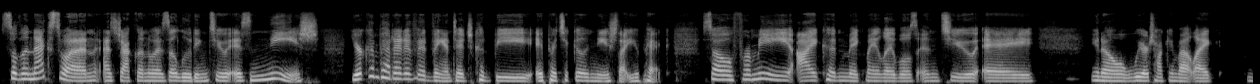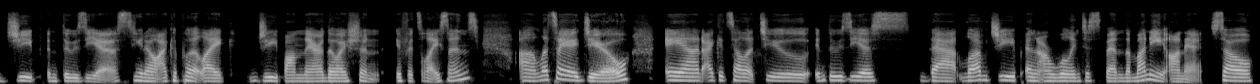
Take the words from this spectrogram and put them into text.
So the next one, as Jacqueline was alluding to, is niche. Your competitive advantage could be a particular niche that you pick. So for me, I could make my labels into a, you know, we were talking about like Jeep enthusiast. You know, I could put like Jeep on there, though I shouldn't if it's licensed. Um, let's say I do, and I could sell it to enthusiasts that love Jeep and are willing to spend the money on it. So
